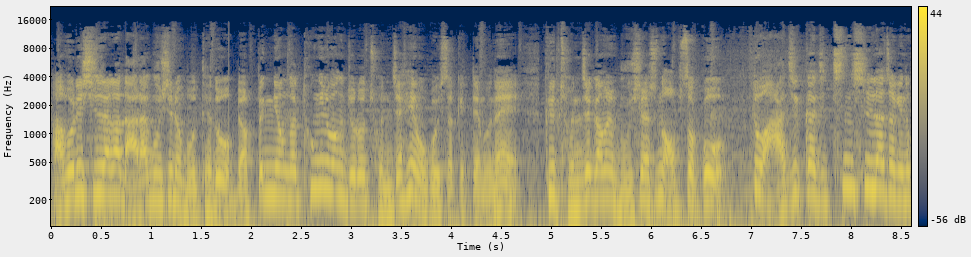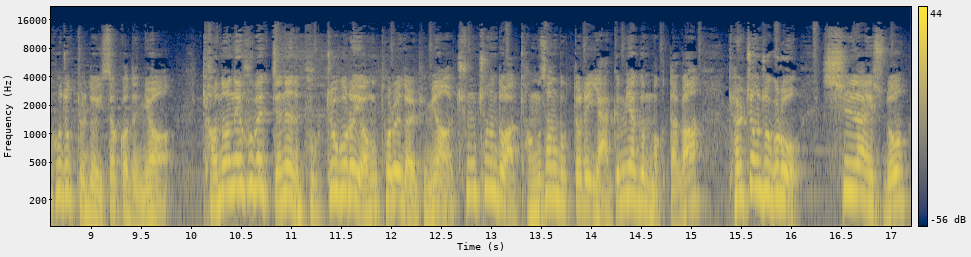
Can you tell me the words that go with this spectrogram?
아무리 신라가 나라 구실을 못해도 몇백 년간 통일 왕조로 존재해 오고 있었기 때문에 그 존재감을 무시할 수는 없었고 또 아직까지 친신라적인 호족들도 있었거든요. 견훤의 후백제는 북쪽으로 영토를 넓히며 충청도와 경상북도를 야금야금 먹다가 결정적으로 신라의 수도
